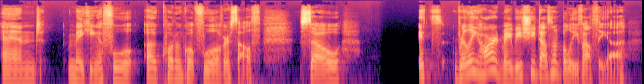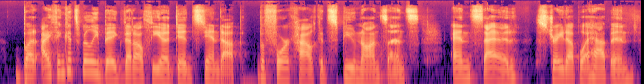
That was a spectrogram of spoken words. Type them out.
and making a fool, a quote unquote fool of herself. So it's really hard. Maybe she doesn't believe Althea. But I think it's really big that Althea did stand up before Kyle could spew nonsense and said, straight up what happened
